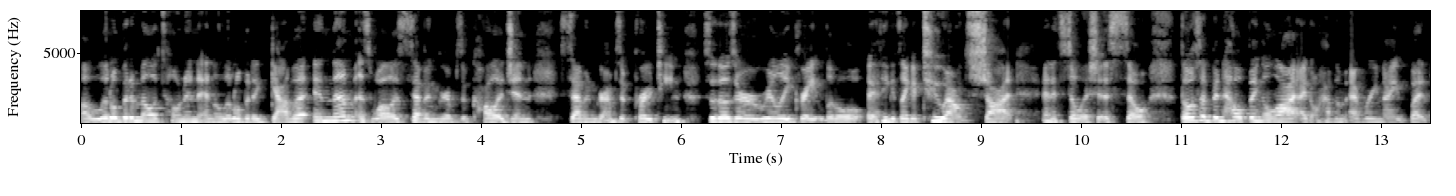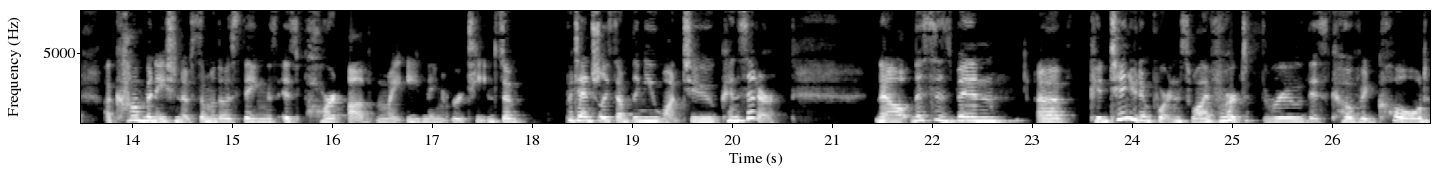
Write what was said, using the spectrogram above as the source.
a little bit of melatonin and a little bit of GABA in them, as well as seven grams of collagen, seven grams of protein. So those are a really great little, I think it's like a two ounce shot and it's delicious. So those have been helping a lot. I don't have them every night, but a combination of some of those things is part of my evening routine. So potentially something you want to consider. Now, this has been of continued importance while I've worked through this COVID cold.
